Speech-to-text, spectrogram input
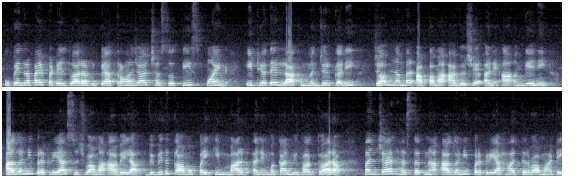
ભૂપેન્દ્રભાઈ પટેલ દ્વારા રૂપિયા ત્રણ હજાર છસો ત્રીસ પોઈન્ટ ઇઠ્યોતેર લાખ મંજૂર કરી જોબ નંબર આપવામાં આવ્યો છે અને આ અંગેની આગળની પ્રક્રિયા સૂચવામાં આવેલા વિવિધ કામો પૈકી માર્ગ અને મકાન વિભાગ દ્વારા પંચાયત હસ્તકના આગળની પ્રક્રિયા હાથ ધરવા માટે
